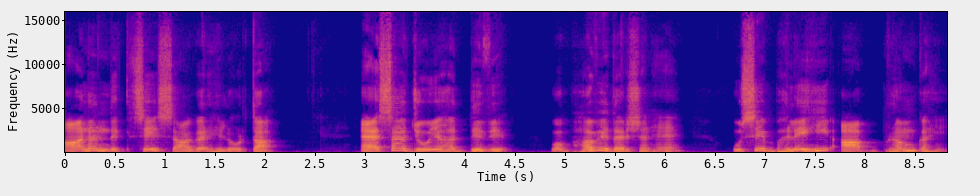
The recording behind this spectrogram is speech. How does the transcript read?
आनंद से सागर हिलोरता। ऐसा जो यह दिव्य व भव्य दर्शन है, उसे भले ही आप भ्रम कहें,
